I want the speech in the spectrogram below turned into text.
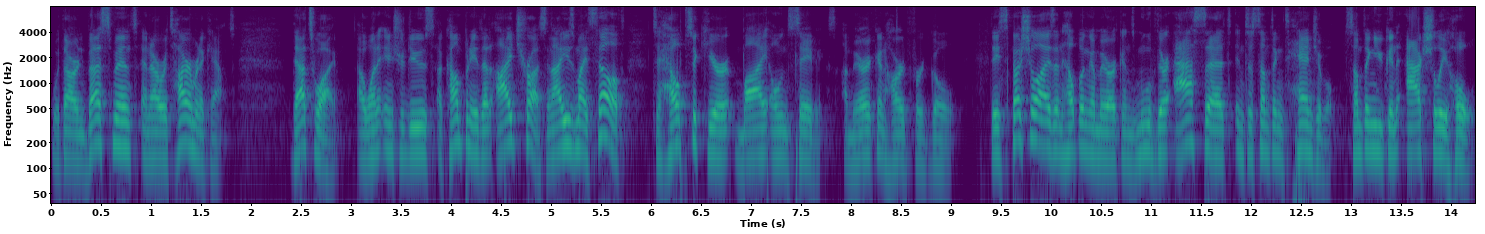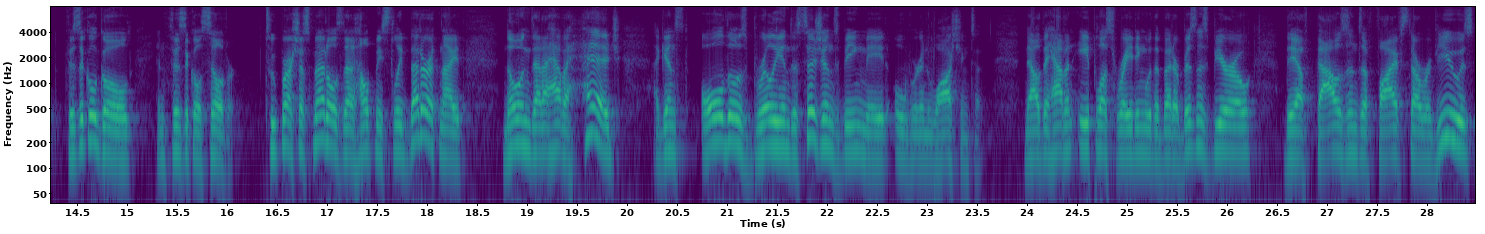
with our investments and our retirement accounts. That's why I want to introduce a company that I trust and I use myself to help secure my own savings American Hartford Gold. They specialize in helping Americans move their assets into something tangible, something you can actually hold physical gold and physical silver. Two precious metals that help me sleep better at night, knowing that I have a hedge against all those brilliant decisions being made over in Washington. Now, they have an A plus rating with the Better Business Bureau, they have thousands of five star reviews,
